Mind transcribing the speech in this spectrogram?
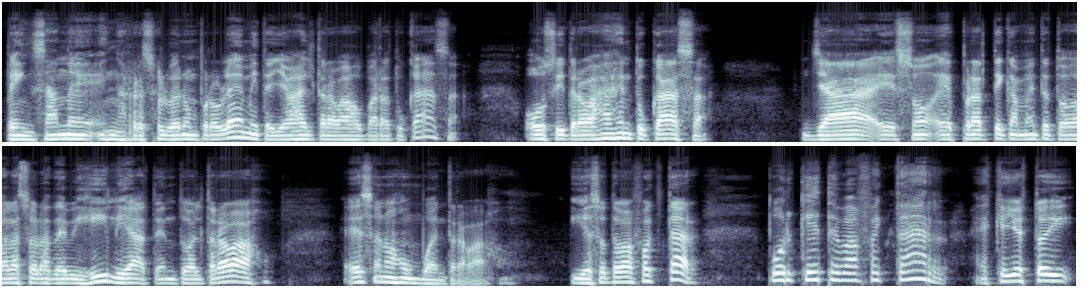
pensando en, en resolver un problema y te llevas el trabajo para tu casa. O si trabajas en tu casa, ya eso es prácticamente todas las horas de vigilia atento al trabajo. Eso no es un buen trabajo. Y eso te va a afectar. ¿Por qué te va a afectar? Es que yo estoy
